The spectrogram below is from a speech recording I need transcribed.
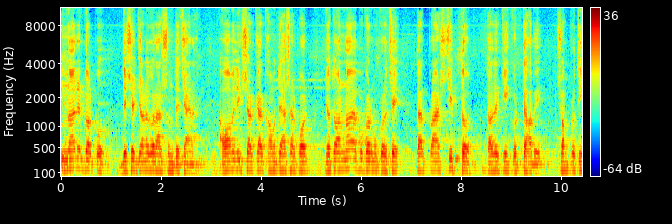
উন্নয়নের গল্প দেশের জনগণ আর শুনতে চায় না। আওয়ামী লীগ সরকার ক্ষমতায় আসার পর যত অন্যায় অপকর্ম করেছে, তার প্রায়শ্চিত্ত তাদেরকেই করতে হবে? সম্প্রতি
